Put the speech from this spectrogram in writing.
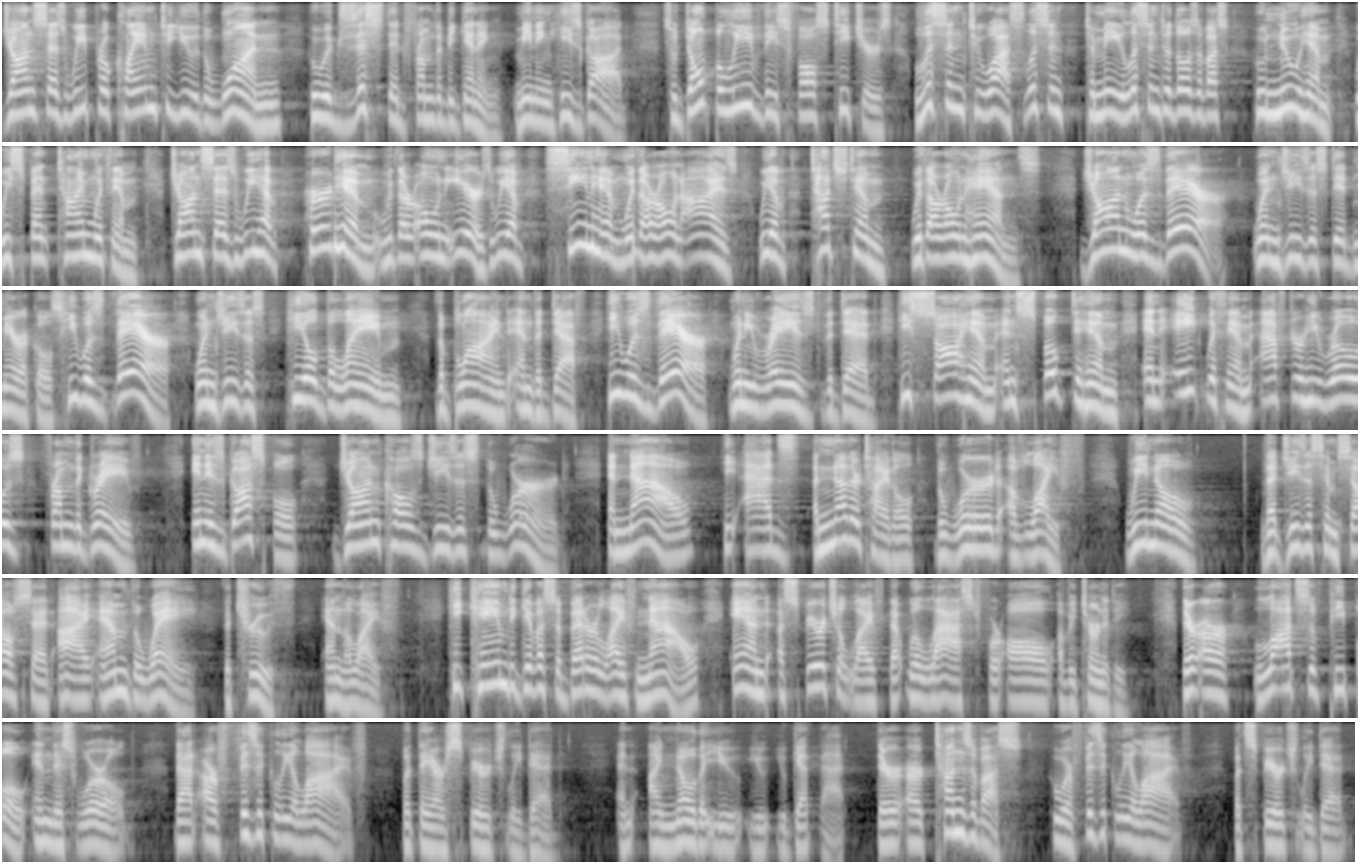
John says, We proclaim to you the one who existed from the beginning, meaning he's God. So don't believe these false teachers. Listen to us. Listen to me. Listen to those of us who knew him. We spent time with him. John says, We have heard him with our own ears. We have seen him with our own eyes. We have touched him with our own hands. John was there when Jesus did miracles. He was there when Jesus healed the lame, the blind, and the deaf. He was there when he raised the dead. He saw him and spoke to him and ate with him after he rose from the grave. In his gospel, John calls Jesus the Word. And now he adds another title, the Word of Life. We know that Jesus himself said, I am the way, the truth, and the life. He came to give us a better life now and a spiritual life that will last for all of eternity. There are lots of people in this world that are physically alive, but they are spiritually dead. And I know that you, you, you get that. There are tons of us who are physically alive, but spiritually dead.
